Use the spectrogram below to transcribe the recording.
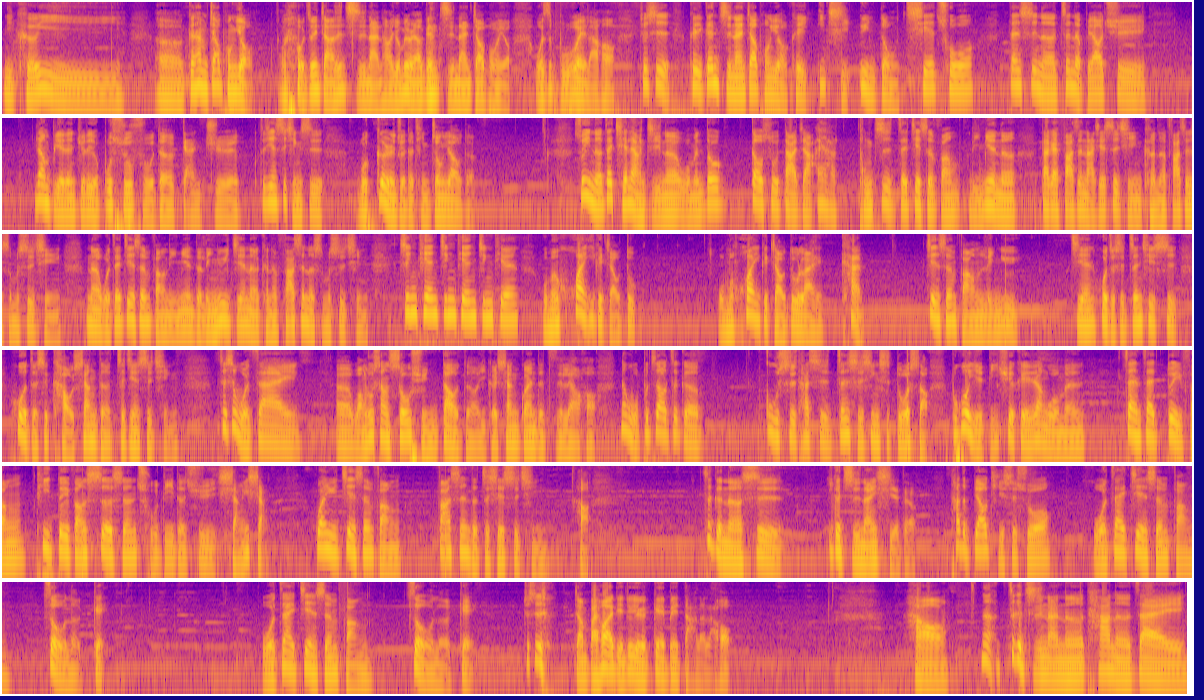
你可以呃跟他们交朋友。我 我最近讲的是直男哈，有没有人要跟直男交朋友？我是不会啦哈，就是可以跟直男交朋友，可以一起运动切磋，但是呢，真的不要去让别人觉得有不舒服的感觉。这件事情是我个人觉得挺重要的。所以呢，在前两集呢，我们都告诉大家，哎呀。同志在健身房里面呢，大概发生哪些事情？可能发生什么事情？那我在健身房里面的淋浴间呢，可能发生了什么事情？今天，今天，今天，我们换一个角度，我们换一个角度来看健身房淋浴间，或者是蒸汽室，或者是烤箱的这件事情。这是我在呃网络上搜寻到的一个相关的资料哈。那我不知道这个。故事它是真实性是多少？不过也的确可以让我们站在对方替对方设身处地的去想一想，关于健身房发生的这些事情。好，这个呢是一个直男写的，他的标题是说我在健身房揍了 gay，我在健身房揍了 gay，就是讲白话一点，就有个 gay 被打了，然后。好，那这个直男呢？他呢，在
